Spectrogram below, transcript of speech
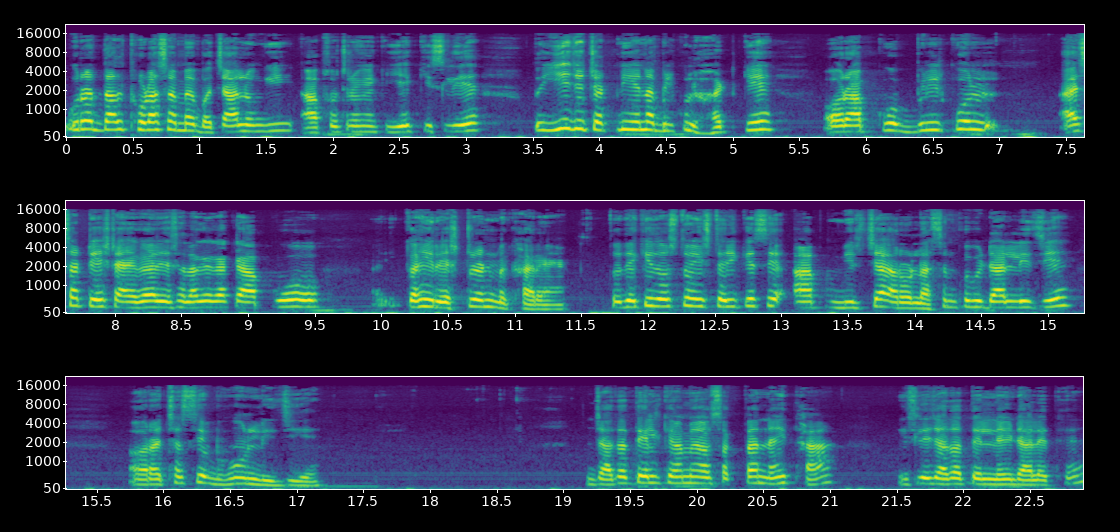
उड़द दाल थोड़ा सा मैं बचा लूँगी। आप सोच रहे हैं कि ये किस लिए? तो ये जो चटनी है ना, बिल्कुल हटके और आपको बिल्कुल ऐसा टेस्ट आएगा, जैसा लगेगा कि आपको कहीं रेस्टोरेंट में खा रहे हैं। तो देखिए दोस्तों, इस तरीके से आप मिर्चा और लहसुन को भी डाल लीजिए और अच्छा से भून लीजिए। ज़्यादा तेल की हमें आवश्यकता नहीं था, इसलिए ज़्यादा तेल नहीं डाले थे।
